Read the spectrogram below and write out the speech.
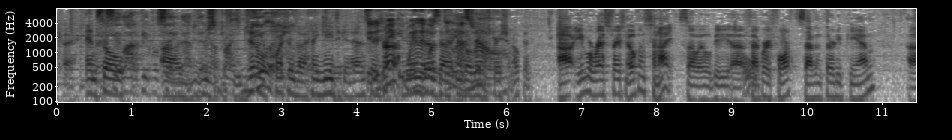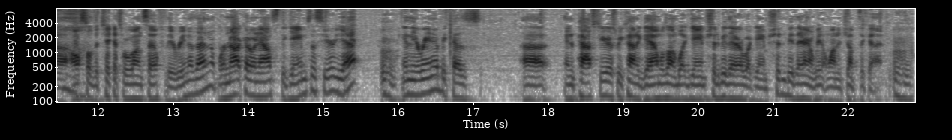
Okay. And I so, see a lot of people saying uh, that. you They're know, surprised just general Melee questions that I think need to get answered. Did it make it? When Melee does wasn't uh, Evo year. registration open? Uh, Evo registration opens tonight, so it will be uh, February 4th, 7.30 p.m. Uh, Also, the tickets will go on sale for the arena then. We're not going to announce the games this year yet Mm-hmm. in the arena because uh, in past years, we kind of gambled on what game should be there, what game shouldn't be there, and we don't want to jump the gun. Mhm.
